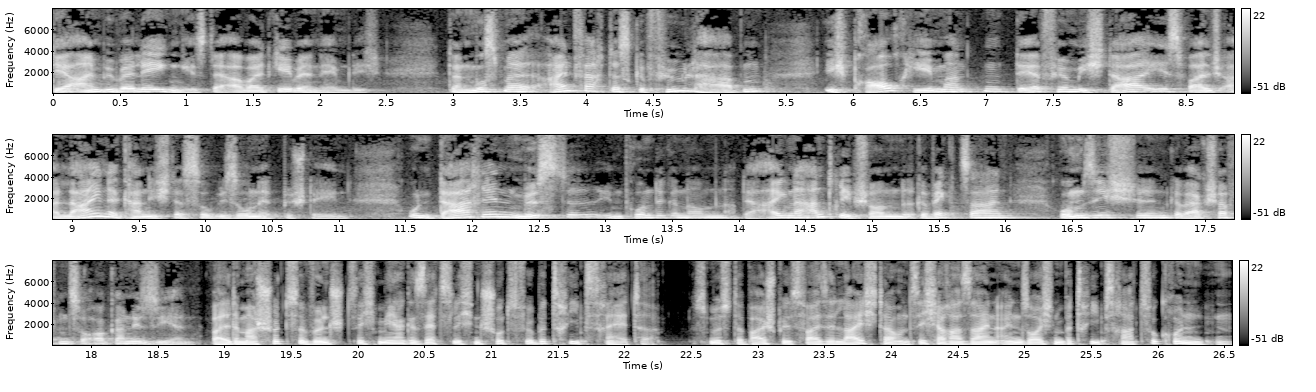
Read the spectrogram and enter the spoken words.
der einem überlegen ist, der Arbeitgeber nämlich, dann muss man einfach das Gefühl haben, ich brauche jemanden, der für mich da ist, weil ich alleine kann ich das sowieso nicht bestehen. Und darin müsste im Grunde genommen der eigene Antrieb schon geweckt sein, um sich in Gewerkschaften zu organisieren. Waldemar Schütze wünscht sich mehr gesetzlichen Schutz für Betriebsräte. Es müsste beispielsweise leichter und sicherer sein, einen solchen Betriebsrat zu gründen.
